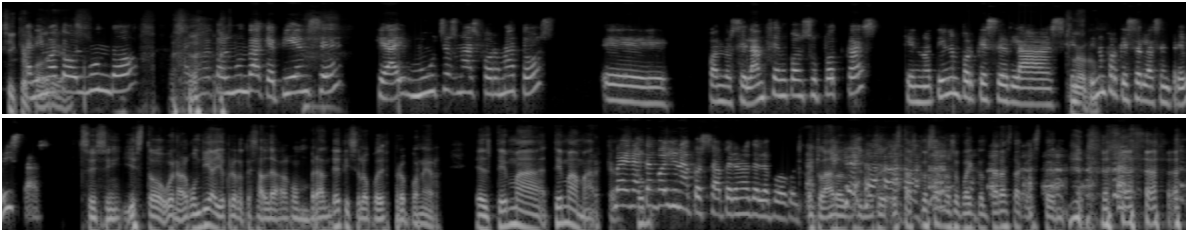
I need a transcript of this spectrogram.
sí que animo a todo el mundo, animo a todo el mundo a que piense que hay muchos más formatos eh, cuando se lancen con su podcast que no tienen por qué ser las, que no tienen por qué ser las entrevistas. Sí, sí. Y esto, bueno, algún día yo creo que te saldrá algún branded y se lo puedes proponer. El tema, tema marcas. Bueno, ¿Cómo- tengo ahí una cosa, pero no te lo puedo contar. Claro, estas cosas no se pueden contar hasta que estén.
